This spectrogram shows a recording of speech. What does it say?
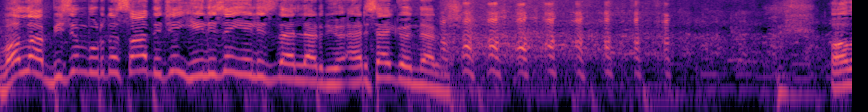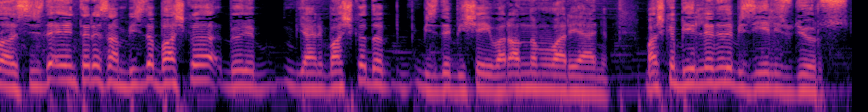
Valla bizim burada sadece Yeliz'e Yeliz derler diyor. Ersel göndermiş. Valla sizde enteresan. Bizde başka böyle yani başka da bizde bir şey var anlamı var yani. Başka birilerine de biz Yeliz diyoruz.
